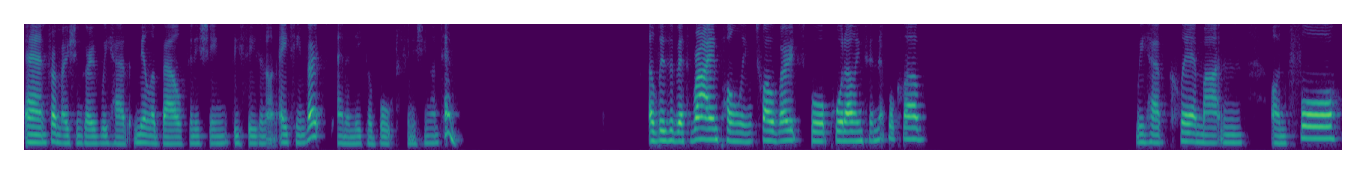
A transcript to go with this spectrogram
And from Ocean Grove, we have Miller Bell finishing the season on 18 votes and Anika Bolt finishing on 10. Elizabeth Ryan polling 12 votes for Portarlington Netball Club. We have Claire Martin on four,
